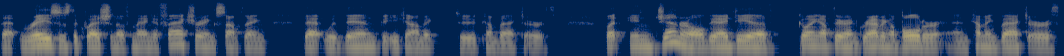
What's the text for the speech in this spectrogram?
that raises the question of manufacturing something that would then be economic to come back to Earth. But in general, the idea of going up there and grabbing a boulder and coming back to Earth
